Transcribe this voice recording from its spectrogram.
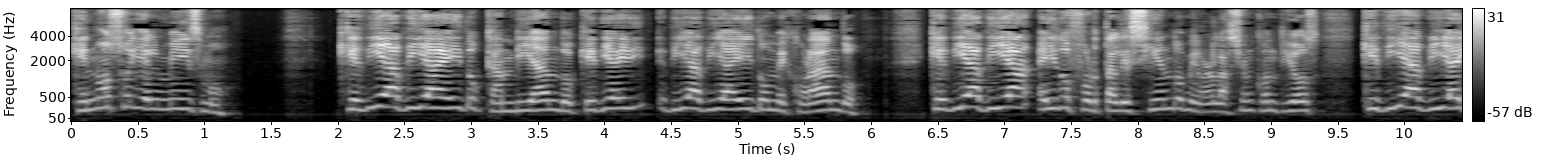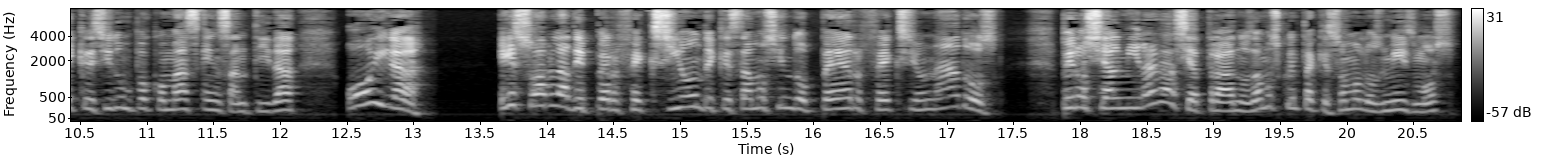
que no soy el mismo, que día a día he ido cambiando, que día, día a día he ido mejorando, que día a día he ido fortaleciendo mi relación con Dios, que día a día he crecido un poco más en santidad. Oiga, eso habla de perfección, de que estamos siendo perfeccionados. Pero si al mirar hacia atrás nos damos cuenta que somos los mismos,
